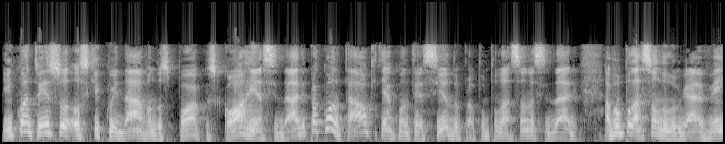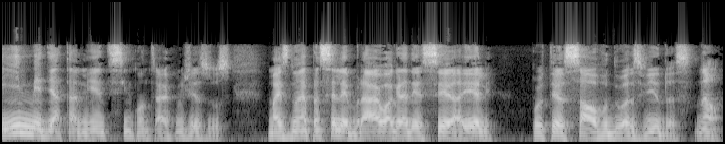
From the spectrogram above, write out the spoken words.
Enquanto isso, os que cuidavam dos porcos correm à cidade para contar o que tem acontecido para a população da cidade. A população do lugar vem imediatamente se encontrar com Jesus, mas não é para celebrar ou agradecer a ele por ter salvo duas vidas. Não.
